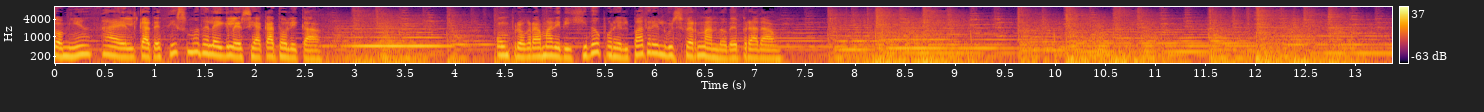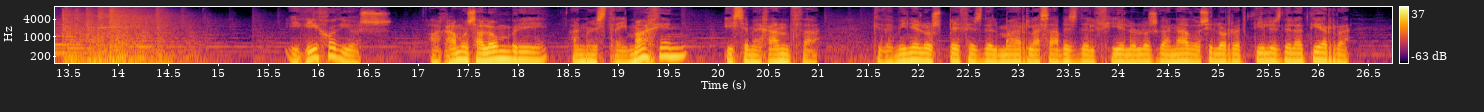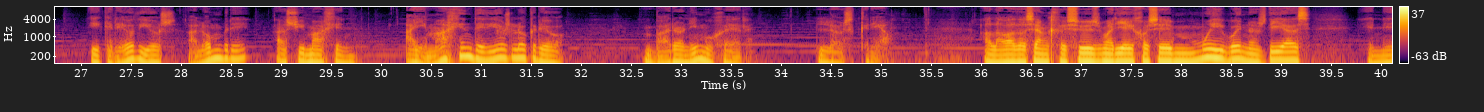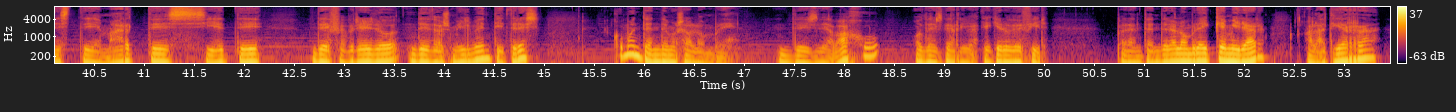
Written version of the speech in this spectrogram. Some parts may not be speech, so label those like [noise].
Comienza el Catecismo de la Iglesia Católica, un programa dirigido por el Padre Luis Fernando de Prada. Y dijo Dios, hagamos al hombre a nuestra imagen y semejanza, que domine los peces del mar, las aves del cielo, los ganados y los reptiles de la tierra. Y creó Dios al hombre a su imagen a imagen de Dios lo creó, varón y mujer los creó. Alabado sean Jesús, María y José, muy buenos días en este martes 7 de febrero de 2023. ¿Cómo entendemos al hombre? ¿Desde abajo o desde arriba? ¿Qué quiero decir? Para entender al hombre hay que mirar a la tierra,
